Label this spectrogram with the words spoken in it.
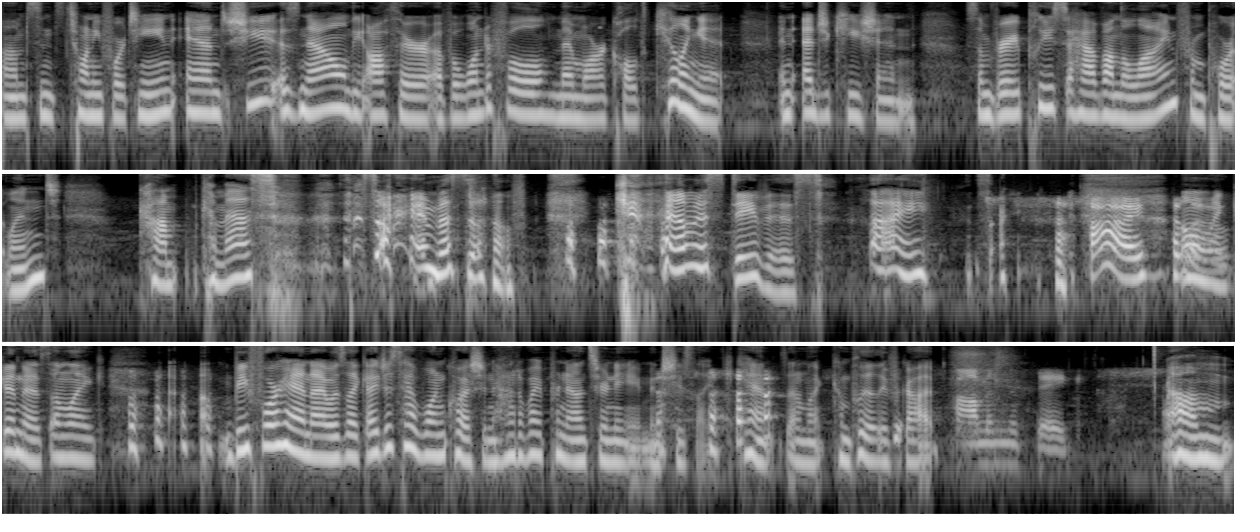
um, since 2014, and she is now the author of a wonderful memoir called Killing It An Education. So I'm very pleased to have on the line from Portland. Cam- Camas, sorry, I messed it up. Camas Davis. Hi. Sorry. Hi. Oh my goodness. I'm like, beforehand, I was like, I just have one question. How do I pronounce your name? And she's like, Camas. And I'm like, completely forgot. Common mistake. Um,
